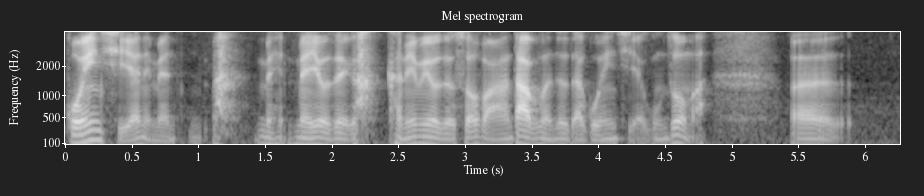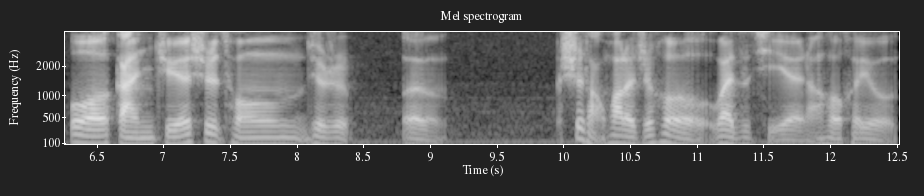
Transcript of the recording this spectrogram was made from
国营企业里面没没有这个，肯定没有这个说法，然后大部分都在国营企业工作嘛。呃，我感觉是从就是呃市场化了之后，外资企业，然后还有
